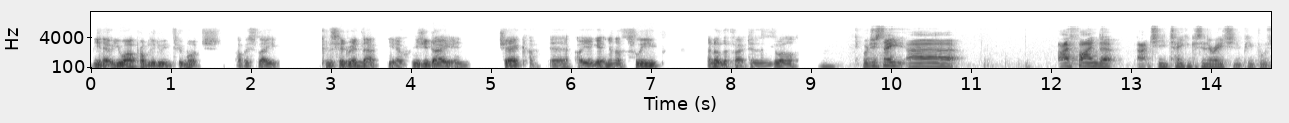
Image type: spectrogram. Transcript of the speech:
you know, you are probably doing too much. Obviously, considering that you know is your diet in check, uh, are you getting enough sleep, and other factors as well. Would you say? Uh, I find that actually taking consideration people's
